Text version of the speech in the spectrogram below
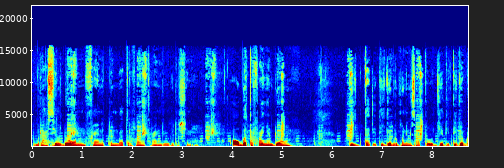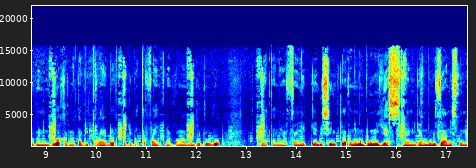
Berhasil down. Phoenix dan butterfly keren juga di sini. Oh butterfly-nya down. Tadi tiga berbanding satu jadi tiga berbanding dua karena tadi terledor tadi butterfly-nya kenapa nggak mundur dulu kelihatannya Fenixnya di sini kelihatannya ngebunuh. Yes Fenix yang bunuh Zanis. Dan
